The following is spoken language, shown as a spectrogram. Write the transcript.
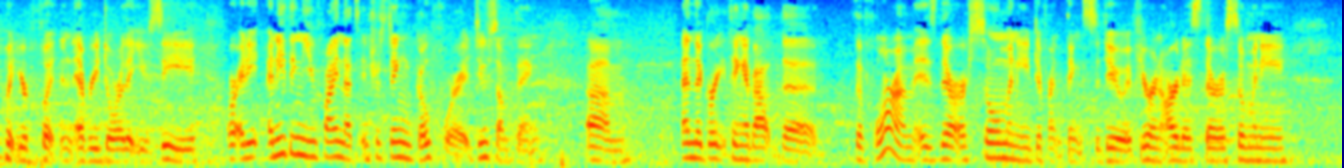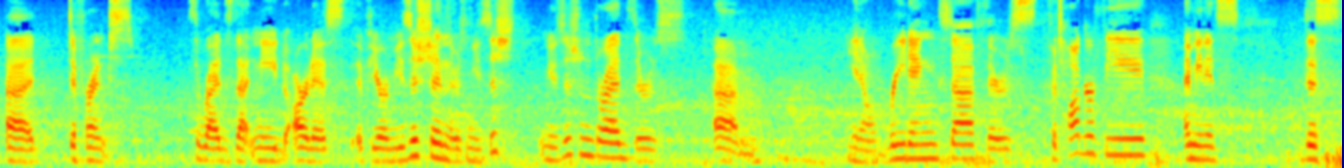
put your foot in every door that you see or any anything you find that's interesting go for it do something um, and the great thing about the the forum is there are so many different things to do. If you're an artist, there are so many uh, different threads that need artists. If you're a musician, there's music musician threads. There's um, you know reading stuff. There's photography. I mean, it's this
